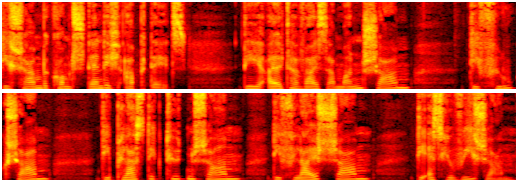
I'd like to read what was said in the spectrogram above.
Die Scham bekommt ständig Updates. Die alter weißer Mann-Scham, die Flugscham, die Plastiktütenscham, die Fleischscham, die SUV-Scham.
